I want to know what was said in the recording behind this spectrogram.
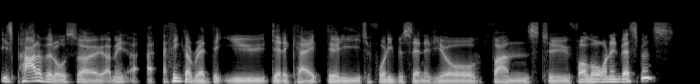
is part of it also, I mean, I, I, think I read that you dedicate 30 to 40% of your funds to follow on investments.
